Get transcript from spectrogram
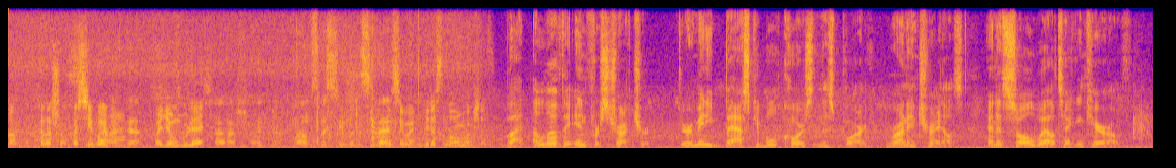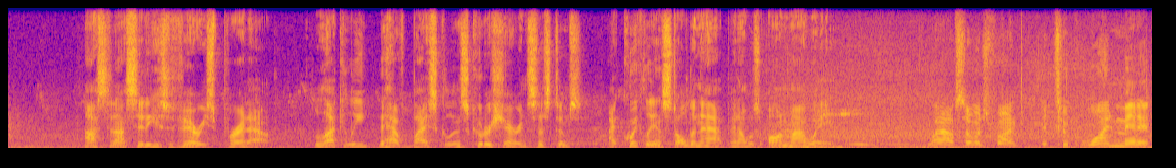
Ладно, хорошо, спасибо. Ага. Пойдем гулять. Хорошо. да. Вам спасибо. До свидания. Спасибо, интересно было пообщаться. But I love the infrastructure. There are many basketball courts in this park, running trails, and it's all well taken care of. Astana City is very spread out. Luckily, they have bicycle and scooter sharing systems. I quickly installed an app and I was on my way. Wow, so much fun. It took one minute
